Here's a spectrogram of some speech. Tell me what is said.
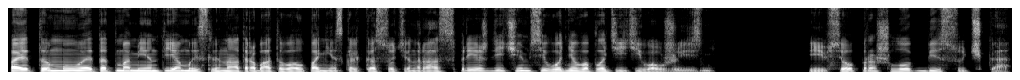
Поэтому этот момент я мысленно отрабатывал по несколько сотен раз, прежде чем сегодня воплотить его в жизнь. И все прошло без сучка.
